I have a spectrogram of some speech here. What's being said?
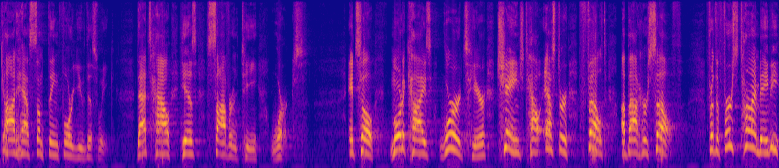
God has something for you this week. That's how his sovereignty works. And so Mordecai's words here changed how Esther felt about herself. For the first time, maybe,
